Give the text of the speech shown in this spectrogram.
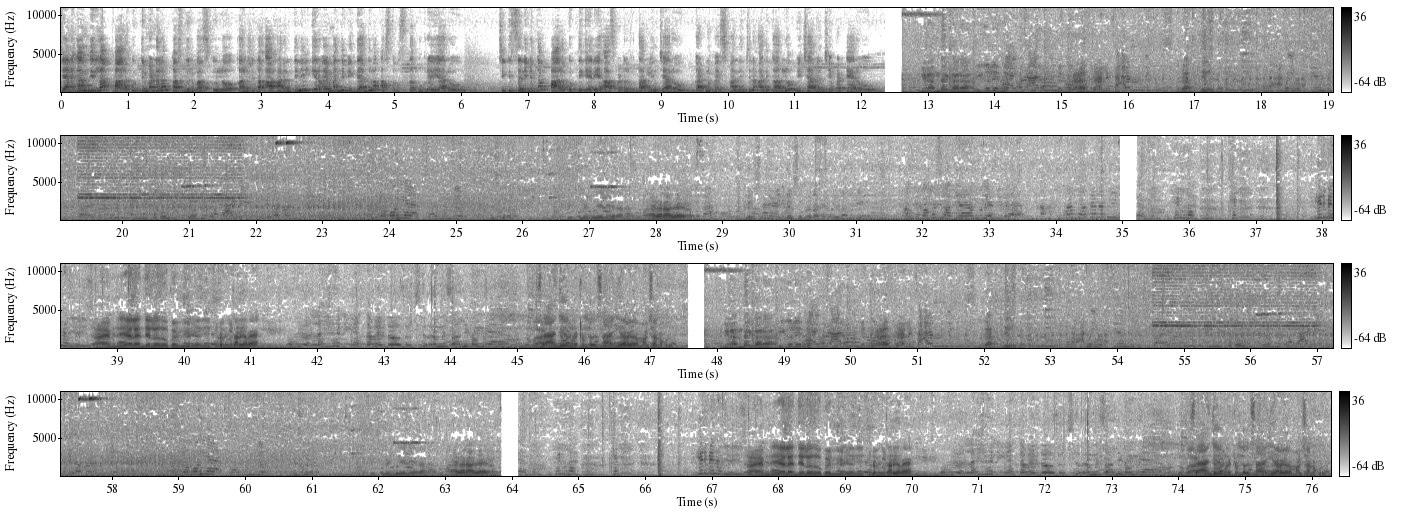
జనగాం జిల్లా పాలకుర్తి మండలం కస్తూరిబా స్కూల్లో కలుషిత ఆహారం తిని ఇరవై మంది విద్యార్థులు అస్వస్థతకు గురయ్యారు. చికిత్స నిమిత్తం పాలకుర్తి ఏరియా హాస్పిటల్కు తరలించారు. ఘటనపై స్పందించిన అధికారులు విచారణ చేపట్టారు. సాయం చేయాలని తెలియదు ఒక వీడియో సాయం చేయకుండా ఎట్లుంటది సాయం చేయాలి కదా మనిషి అన్నప్పుడు. మీరు అందరు కారా సాయం చేయాలని తెలియదు ఒక వీడియో సాయం చేయకుండా ఎట్లుంటది? సాయం చేయాలి కదా మనిషి అన్నప్పుడు.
